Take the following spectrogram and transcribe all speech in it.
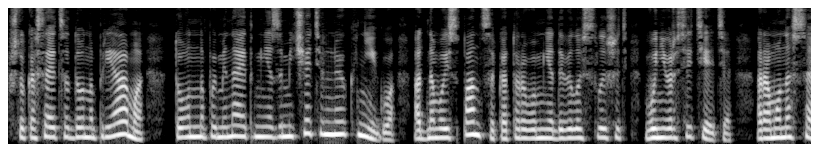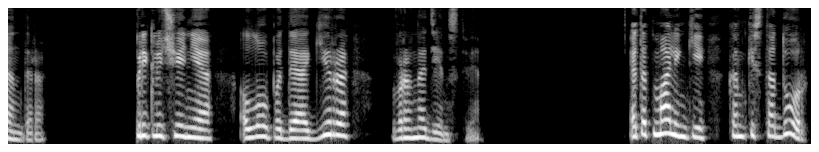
Что касается Дона Приама, то он напоминает мне замечательную книгу одного испанца, которого мне довелось слышать в университете, Рамона Сендера. «Приключения Лопе де Агира в равноденствии». Этот маленький конкистадор,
